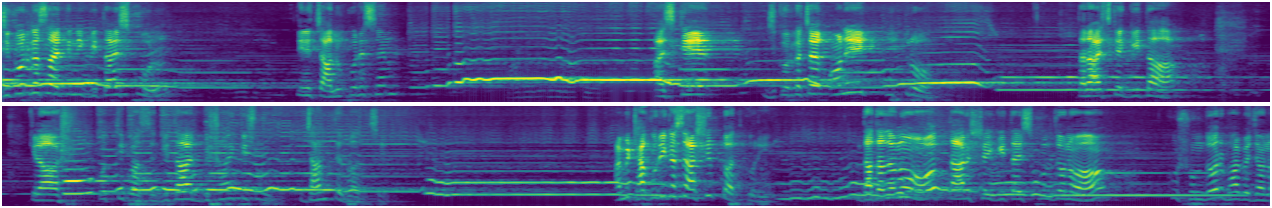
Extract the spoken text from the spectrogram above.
জিকর গাছায় তিনি গীতা স্কুল তিনি চালু করেছেন। আজকে জিকর গাছায় অনেক পুত্র তারা আজকে গীতা ক্লাস করতে পারছে গীতার বিষয়ে কিছু জানতে পারছে। আমি ঠাকুরের কাছে আশীর্বাদ করি। দাদা যেন তার সেই গীতা স্কুল যেন খুব সুন্দরভাবে যেন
